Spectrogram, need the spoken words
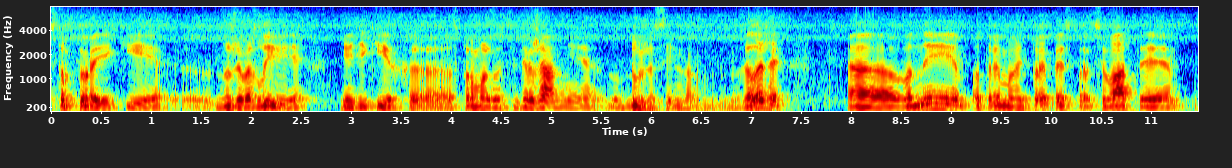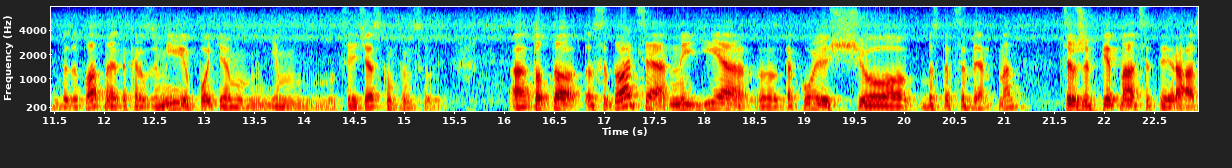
структури, які е, дуже важливі, і від яких е, спроможності державні ну, дуже сильно залежать, е, вони отримують припис працювати безоплатно, я так розумію, потім їм цей час компенсують. Тобто е, ситуація не є такою, що безпрецедентна. Це вже в 15-й раз.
